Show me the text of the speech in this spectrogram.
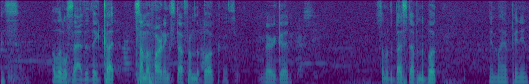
It's a little sad that they cut some of Harding's stuff from the book. It's very good. Some of the best stuff in the book, in my opinion.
